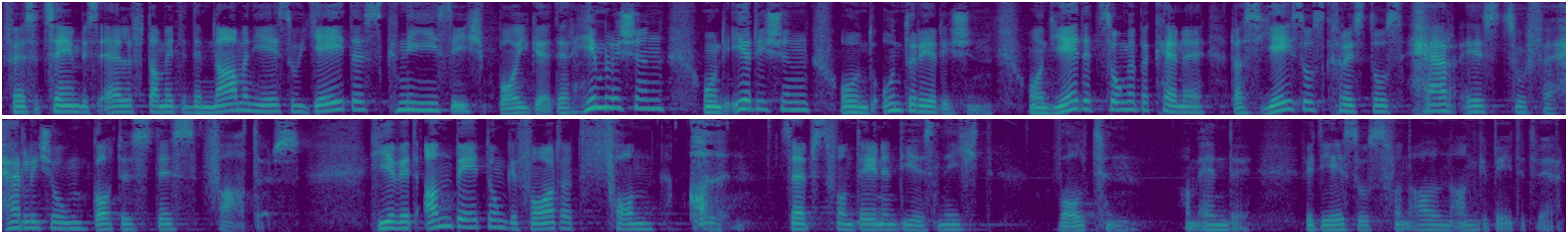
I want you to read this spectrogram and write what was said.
Verse 10 bis 11, damit in dem Namen Jesu jedes Knie sich beuge, der himmlischen und irdischen und unterirdischen. Und jede Zunge bekenne, dass Jesus Christus Herr ist zur Verherrlichung Gottes des Vaters. Hier wird Anbetung gefordert von allen selbst von denen, die es nicht wollten. Am Ende wird Jesus von allen angebetet werden.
